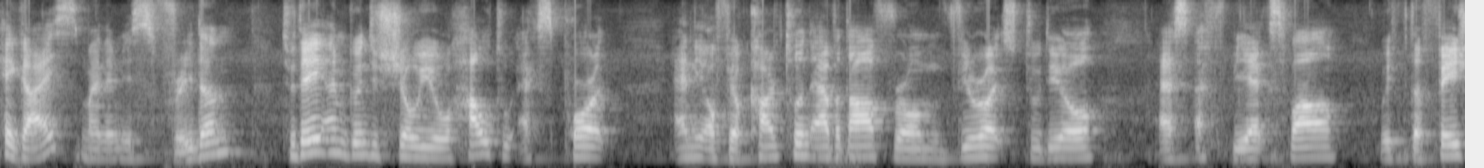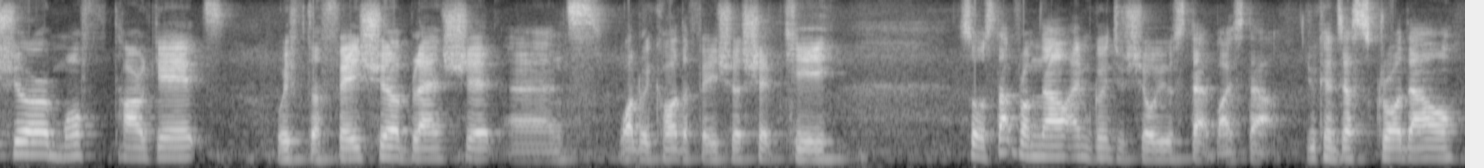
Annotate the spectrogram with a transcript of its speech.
Hey guys, my name is Freedom. Today I'm going to show you how to export any of your cartoon avatar from Vroid Studio as FBX file with the facial morph targets, with the facial blend shape and what we call the facial shape key. So start from now, I'm going to show you step by step. You can just scroll down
